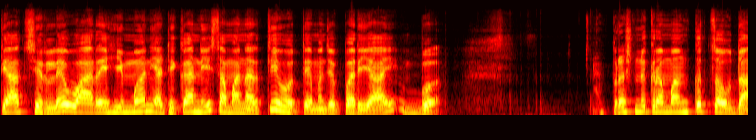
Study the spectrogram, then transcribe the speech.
त्यात शिरले वारे ही म्हण या ठिकाणी समानार्थी होते म्हणजे पर्याय ब. प्रश्न क्रमांक चौदा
